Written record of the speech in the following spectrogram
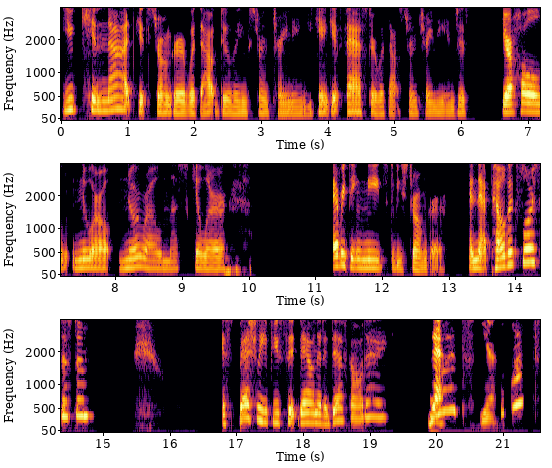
you cannot get stronger without doing strength training. You can't get faster without strength training and just your whole neural neuromuscular everything needs to be stronger. And that pelvic floor system, especially if you sit down at a desk all day. Yes. What? Yes. What?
